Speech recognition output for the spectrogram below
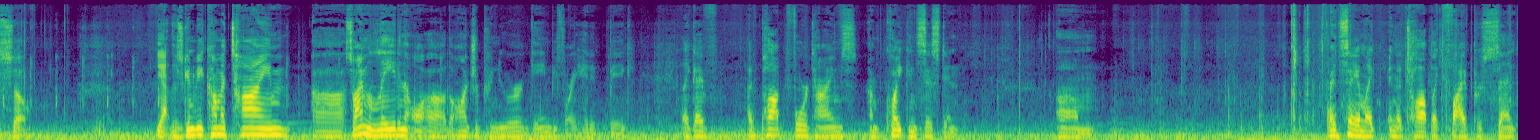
So, yeah, there's going to become a time. Uh, so I'm late in the uh, the entrepreneur game before I hit it big. Like I've I've popped four times. I'm quite consistent. Um, I'd say I'm like in the top like five percent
